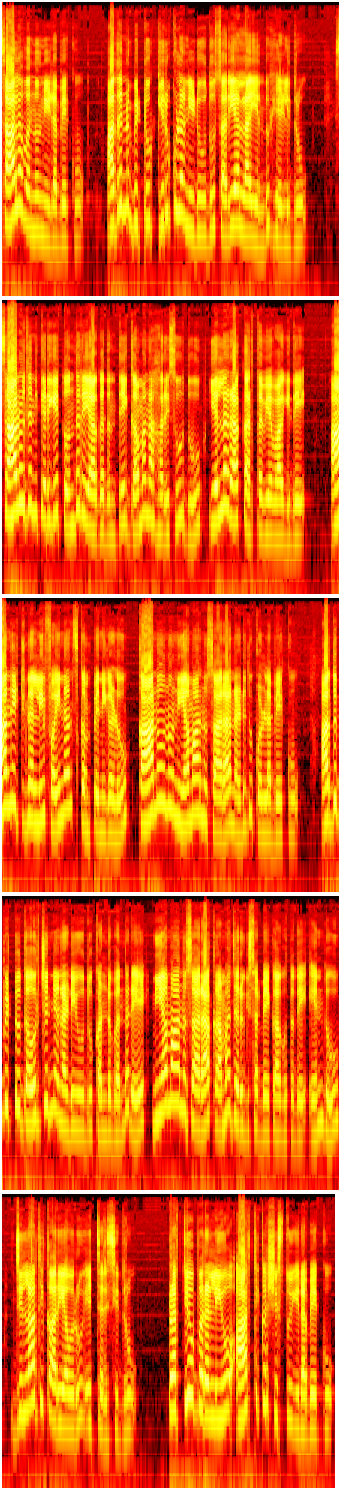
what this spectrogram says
ಸಾಲವನ್ನು ನೀಡಬೇಕು. ಅದನ್ನು ಬಿಟ್ಟು ಕಿರುಕುಳ ನೀಡುವುದು ಸರಿಯಲ್ಲ ಎಂದು ಹೇಳಿದರು ಸಾರ್ವಜನಿಕರಿಗೆ ತೊಂದರೆಯಾಗದಂತೆ ಗಮನ ಹರಿಸುವುದು ಎಲ್ಲರ ಕರ್ತವ್ಯವಾಗಿದೆ. ಆ ನಿಟ್ಟಿನಲ್ಲಿ ಫೈನಾನ್ಸ್ ಕಂಪನಿಗಳು ಕಾನೂನು ನಿಯಮಾನುಸಾರ ನಡೆದುಕೊಳ್ಳಬೇಕು. ಅದು ಬಿಟ್ಟು ದೌರ್ಜನ್ಯ ನಡೆಯುವುದು ಕಂಡುಬಂದರೆ ನಿಯಮಾನುಸಾರ ಕ್ರಮ ಜರುಗಿಸಬೇಕಾಗುತ್ತದೆ ಎಂದು ಜಿಲ್ಲಾಧಿಕಾರಿಯವರು ಎಚ್ಚರಿಸಿದರು. ಪ್ರತಿಯೊಬ್ಬರಲ್ಲಿಯೂ ಆರ್ಥಿಕ ಶಿಸ್ತು ಇರಬೇಕು.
